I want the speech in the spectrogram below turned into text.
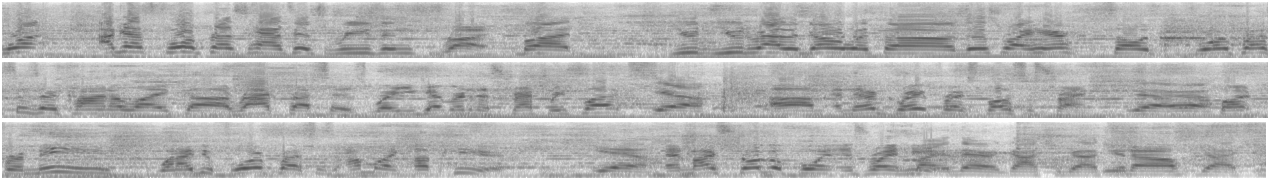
what, I guess floor press has its reasons. Right. But you'd, you'd rather go with uh, this right here? So floor presses are kind of like uh, rack presses where you get rid of the stretch reflex. Yeah. Um, and they're great for explosive strength. Yeah, yeah. But for me, when I do floor presses, I'm like up here. Yeah. And my struggle point is right here. right there. Got you, got you. You know? Got you.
